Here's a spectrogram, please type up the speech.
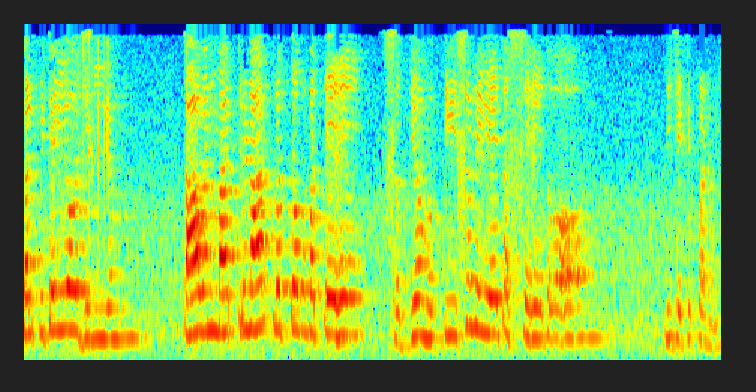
कल्पित योजनीयम। तावन मातृणात्वत्वपत्ते है सद्यो मुक्ति समय तस्य तो नीचे टिप्पण में।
